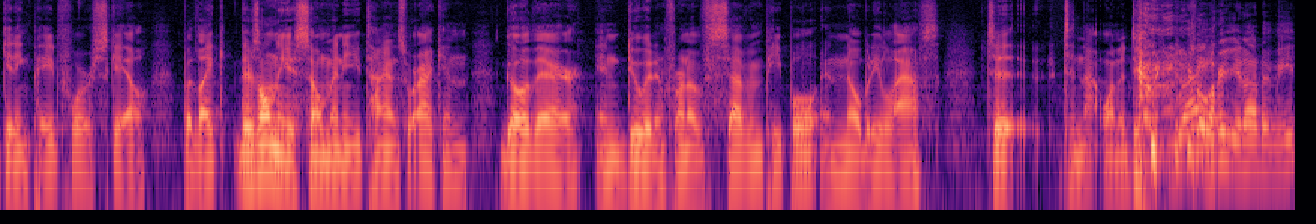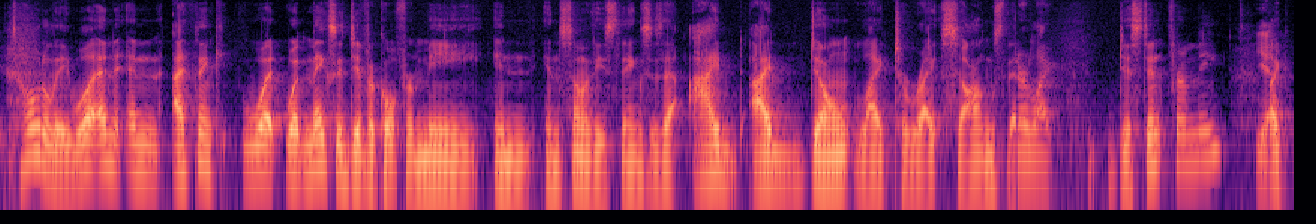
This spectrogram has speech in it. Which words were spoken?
getting paid for scale, but like there's only so many times where I can go there and do it in front of seven people and nobody laughs to to not want to do it anymore. Right. You know what I mean? Totally. Well, and and I think what what makes it difficult for me in in some of these things is that I I don't like to write songs that are like distant from me. Yeah. Like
